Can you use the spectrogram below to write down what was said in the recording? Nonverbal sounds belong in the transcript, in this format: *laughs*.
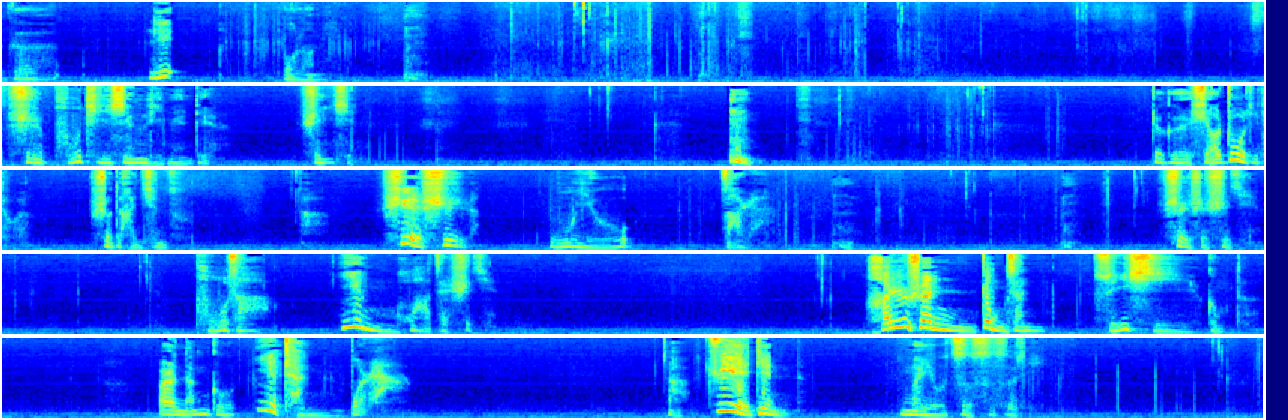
这个列波罗蜜是菩提心里面的身心。这个小注里头啊，说的很清楚。涉世无有杂染，世是世间，菩萨应化在世间，恒顺众生随喜功德，而能够一尘不染，啊，决定。没有自私自利，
